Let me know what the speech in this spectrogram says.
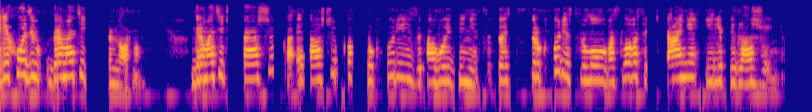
Переходим к грамматическим нормам. Грамматическая ошибка – это ошибка в структуре языковой единицы, то есть в структуре слова, словосочетания или предложения.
